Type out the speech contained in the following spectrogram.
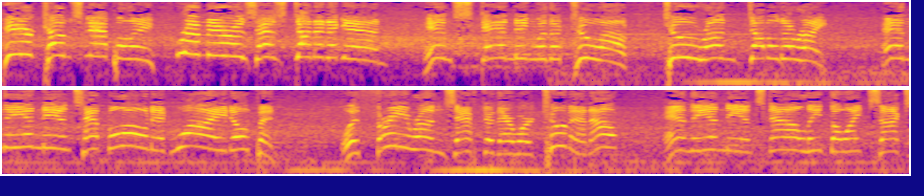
Here comes Napoli. Ramirez has done it again. In standing with a two out, two run double to right and the Indians have blown it wide open with three runs after there were two men out, and the Indians now lead the White Sox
